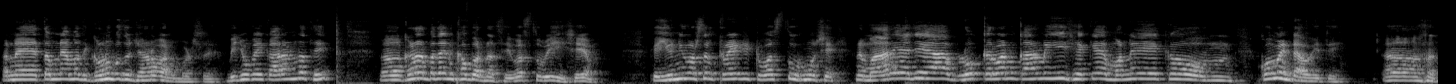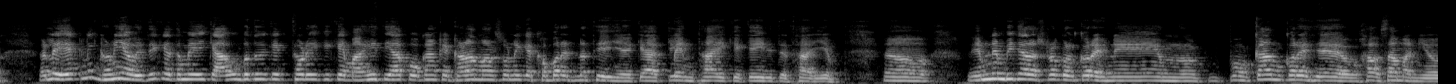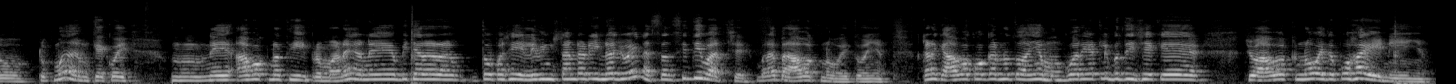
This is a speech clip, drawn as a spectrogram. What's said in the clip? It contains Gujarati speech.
અને તમને આમાંથી ઘણું બધું જાણવાનું મળશે. બીજું કંઈ કારણ નથી. ઘણા બધાને ખબર નથી. વસ્તુ એ છે એમ. કે યુનિવર્સલ ક્રેડિટ વસ્તુ શું છે? અને મારે આજે આ બ્લોગ કરવાનું કારણ એ છે કે મને એક કોમેન્ટ આવી હતી. એટલે એક નહીં ઘણી આવી હતી કે તમે કે આવું બધું કંઈક થોડી કે- માહિતી આપો. કારણ કે ઘણા માણસોને કે ખબર જ નથી કે આ ક્લેમ થાય કે કઈ રીતે થાય એમ. એમને એમ બિચારા સ્ટ્રગલ કરે ને કામ કરે છે હાવ સામાન્ય ટૂંકમાં, એમ કે કોઈ ને આવક નથી એ પ્રમાણે. અને બિચારા તો પછી લિવિંગ સ્ટાન્ડર્ડ ન જ હોય ને સીધી વાત છે. બરાબર, આવક ન હોય તો અહીંયા. કારણ કે આવક વગરનું તો અહીંયા મોંઘવારી એટલી બધી છે કે જો આવક ન હોય તો પોહાય નહીં અહીંયા.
